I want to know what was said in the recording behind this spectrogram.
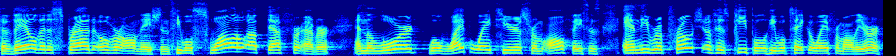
the veil that is spread over all nations. He will swallow up death forever, and the Lord will wipe away tears from all faces, and the reproach of his people he will take away from all the earth.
